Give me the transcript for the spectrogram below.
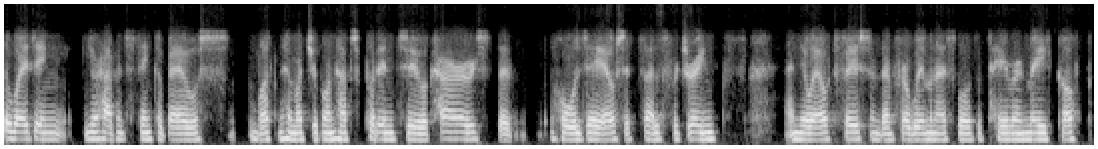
the wedding, you're having to think about what how much you're going to have to put into a card, the whole day out itself for drinks, a new outfit, and then for women, I suppose it's hair and makeup.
